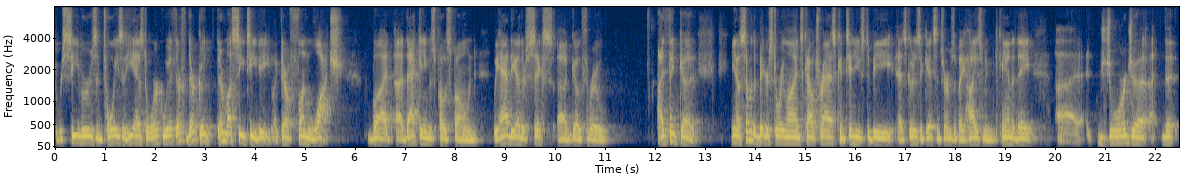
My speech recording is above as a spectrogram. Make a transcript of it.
receivers and toys that he has to work with, they're they're good. They're must see TV. Like they're a fun watch. But uh, that game is postponed. We had the other six uh, go through. I think uh, you know, some of the bigger storylines, Kyle Trask continues to be as good as it gets in terms of a Heisman candidate. Uh, Georgia, the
